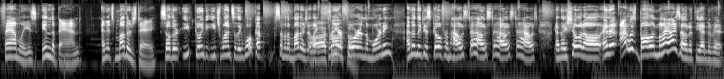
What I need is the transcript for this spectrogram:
families in the band and it's Mother's Day, so they're each going to each one. So they woke up some of the mothers at Oh, like that's three or four in the morning, and then they just go from house to house to house to house, and they show it all. And it, I was bawling my eyes out at the end of it.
